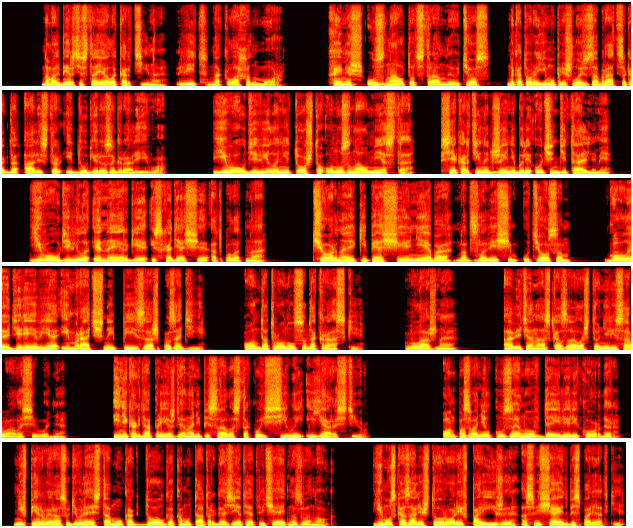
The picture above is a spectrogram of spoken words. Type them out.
На мольберте стояла картина «Вид на Клахан-Мор». Хэмиш узнал тот странный утес, на который ему пришлось забраться, когда Алистер и Дуги разыграли его. Его удивило не то, что он узнал место. Все картины Дженни были очень детальными. Его удивила энергия, исходящая от полотна. Черное кипящее небо над зловещим утесом, голые деревья и мрачный пейзаж позади. Он дотронулся до краски. Влажная. А ведь она сказала, что не рисовала сегодня. И никогда прежде она не писала с такой силой и яростью. Он позвонил кузену в Daily Recorder, не в первый раз удивляясь тому, как долго коммутатор газеты отвечает на звонок. Ему сказали, что Рори в Париже освещает беспорядки.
